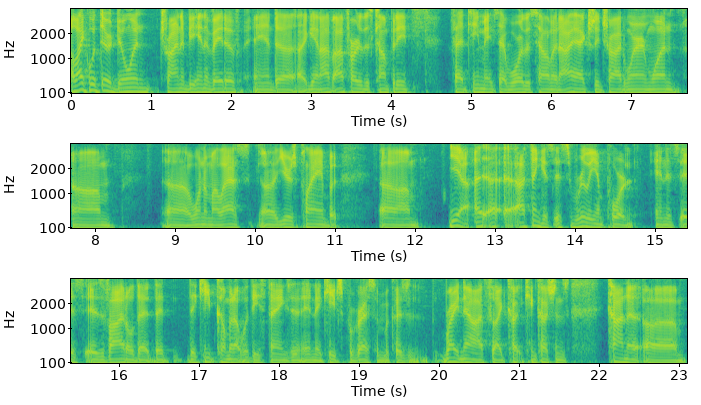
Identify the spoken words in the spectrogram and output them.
I like what they're doing, trying to be innovative. And uh, again, I've, I've heard of this company. I've had teammates that wore this helmet. I actually tried wearing one um, uh, one of my last uh, years playing, but um, yeah, I, I, think it's it's really important and it's, it's, it's vital that that they keep coming up with these things and, and it keeps progressing because right now I feel like concussions kind of um,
